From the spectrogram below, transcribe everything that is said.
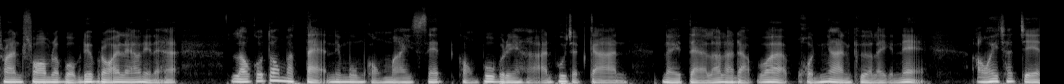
transform ระบบเรียบร้อยแล้วเนี่ยนะฮะ เราก็ต้องมาแตะในมุมของ mindset ของผู้บริหารผู้จัดการในแต่ละระดับว่าผลงานคืออะไรกันแน่ เอาให้ชัดเจน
